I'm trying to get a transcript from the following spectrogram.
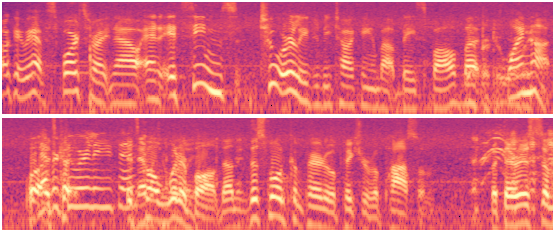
Okay, we have sports right now, and it seems too early to be talking about baseball, but why early. not? Well, Never it's too early, you said? It's Never called winter early. ball. Now, this won't compare to a picture of a possum, but there is some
